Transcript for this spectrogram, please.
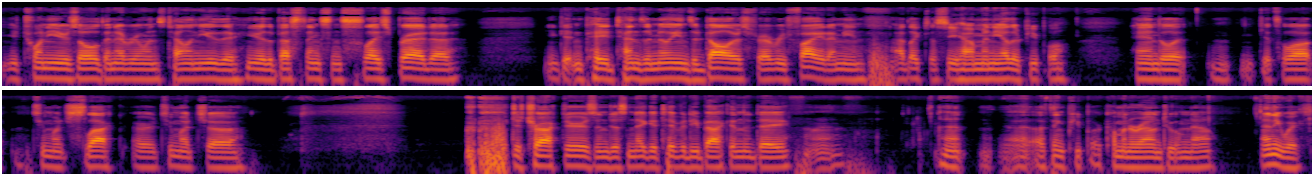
you're 20 years old and everyone's telling you that you're the best thing since sliced bread. Uh, you're getting paid tens of millions of dollars for every fight. I mean, I'd like to see how many other people handle it. It gets a lot too much slack or too much uh, detractors and just negativity back in the day. Uh, I think people are coming around to him now. Anyways.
